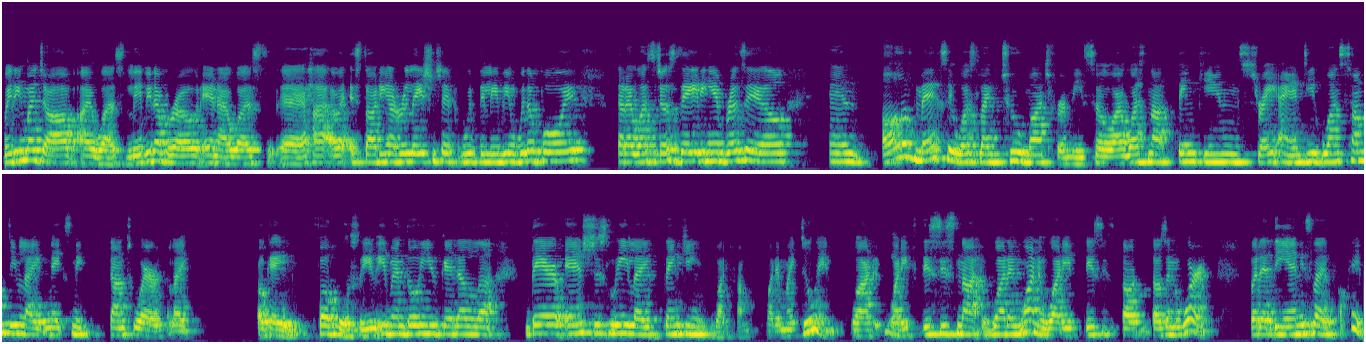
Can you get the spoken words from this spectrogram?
quitting my job. I was living abroad and I was uh, starting a relationship with living with a boy that I was just dating in Brazil. And all of Mexico was like too much for me. So I was not thinking straight. I did want something like makes me down to earth, like, okay, focus. Even though you get a lot there anxiously like thinking, what if I'm, what am I doing? What, what if this is not what I want? What if this is not, doesn't work? But at the end, it's like, okay,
